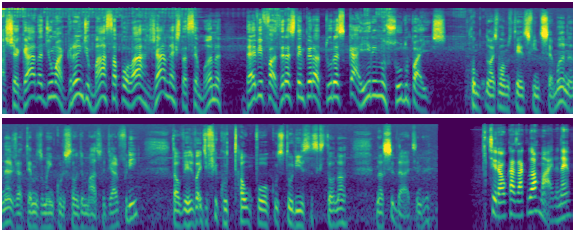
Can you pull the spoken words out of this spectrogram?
A chegada de uma grande massa polar já nesta semana deve fazer as temperaturas caírem no sul do país. Como nós vamos ter esse fim de semana, né, já temos uma incursão de massa de ar frio, talvez vai dificultar um pouco os turistas que estão na, na cidade. Né? Tirar o casaco do armário, né?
